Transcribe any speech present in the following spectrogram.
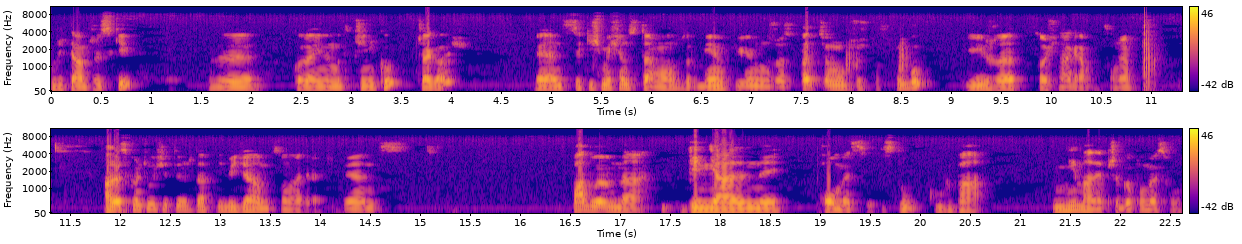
Witam wszystkich w kolejnym odcinku czegoś. Więc jakiś miesiąc temu zrobiłem film, że specjalnie 300 subów i że coś nagram, co nie? Ale skończyło się tym, że nawet nie wiedziałem co nagrać, więc wpadłem na genialny pomysł. Po prostu kurwa nie ma lepszego pomysłu.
